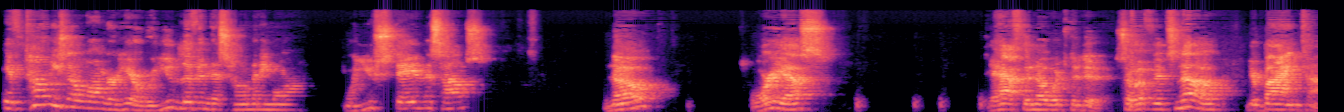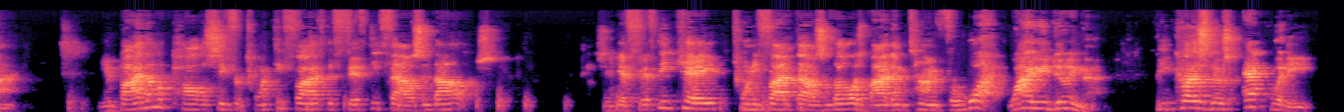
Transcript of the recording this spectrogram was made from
if Tony's no longer here, will you live in this home anymore? Will you stay in this house? No or yes. You have to know what to do. So if it's no, you're buying time. You buy them a policy for twenty-five to fifty thousand dollars. So you get fifty k, twenty-five thousand dollars. Buy them time for what? Why are you doing that? Because there's equity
